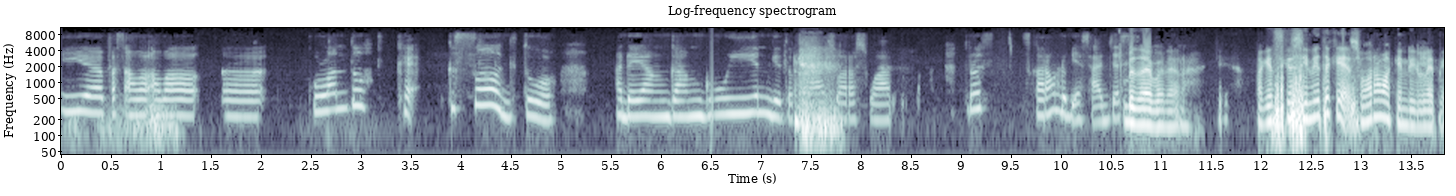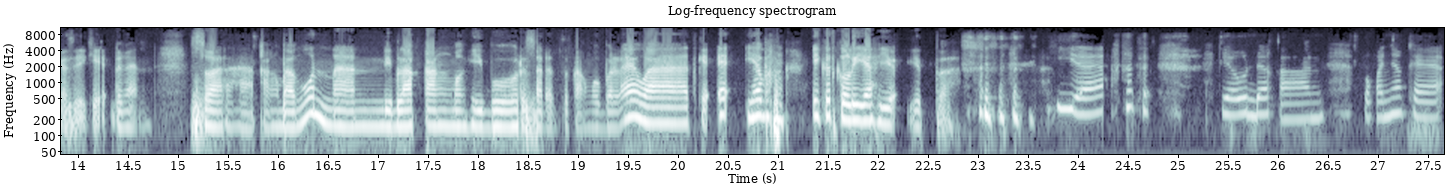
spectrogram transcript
Iya, pas awal-awal eh, kulon tuh kayak kesel gitu. Ada yang gangguin gitu kan, suara-suara. Terus sekarang udah biasa aja sih. Benar-benar. Makin ke sini tuh kayak semua orang makin relate gak sih kayak dengan suara kang bangunan di belakang menghibur, terus ada tukang bubur lewat, kayak eh iya bang ikut kuliah yuk gitu. Iya. ya udah kan. Pokoknya kayak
